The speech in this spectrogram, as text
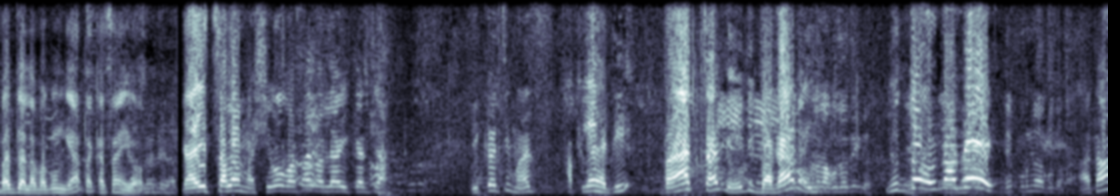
बस झाला बघून घ्या आता कसा आहे काही चला म्हशीवर बसा झाल्या इकडच्या. इकडची म्हस आपल्यासाठी बराच चालते ती बघा बाई. युद्ध होऊन जाऊ दे आता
